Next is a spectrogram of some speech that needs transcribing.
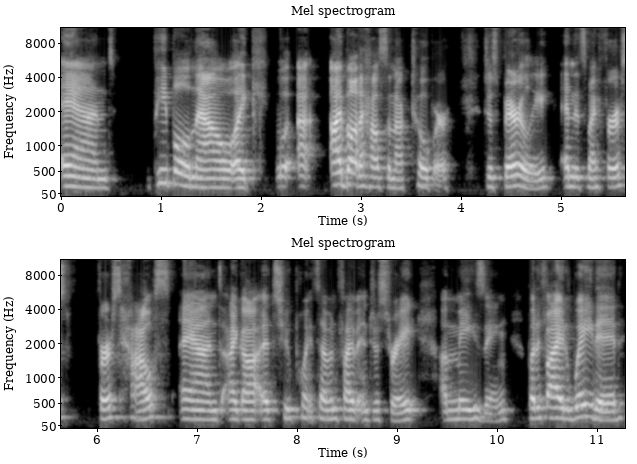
And people now, like, I bought a house in October, just barely. And it's my first first house and I got a 2.75 interest rate. Amazing. But if I had waited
